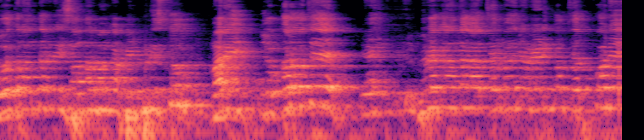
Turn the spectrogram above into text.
యువతలందరినీ సందర్భంగా పిలుపునిస్తూ మరి ఈ ఒక్కరోజే వివేకానంద గారు జన్మదిన వేడుకలు జరుపుకొని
